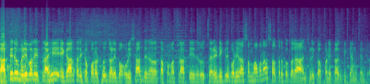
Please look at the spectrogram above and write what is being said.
ତାତିରୁ ମିଳିବନି ତ୍ରାହି ଏଗାର ତାରିଖ ପରଠୁ ଜଳିବ ଓଡ଼ିଶା। ଦିନର ତାପମାତ୍ରା ତିନିରୁ ଚାରି ଡିଗ୍ରୀ ବଢ଼ିବା ସମ୍ଭାବନା ସତର୍କ କଲା ଆଞ୍ଚଳିକ ପାଣିପାଗ ବିଜ୍ଞାନ କେନ୍ଦ୍ର।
